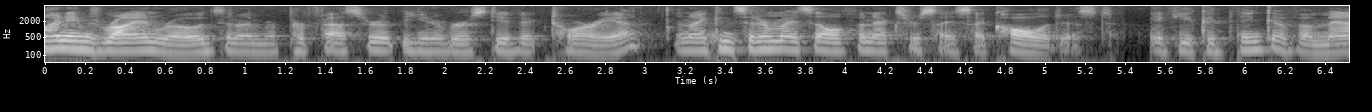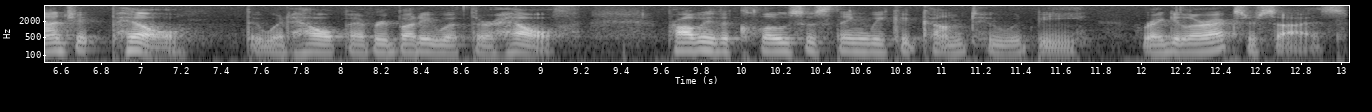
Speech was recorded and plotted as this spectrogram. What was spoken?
My name is Ryan Rhodes, and I'm a professor at the University of Victoria, and I consider myself an exercise psychologist. If you could think of a magic pill that would help everybody with their health, probably the closest thing we could come to would be regular exercise.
